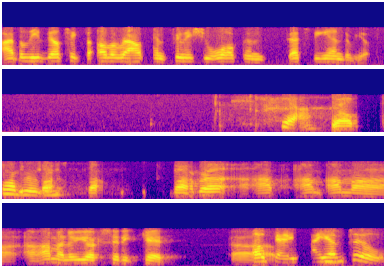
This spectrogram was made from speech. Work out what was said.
I believe they'll take the other route and finish you off, and that's the end of you. Yeah. Well, Go ahead, Ruben. Ba- Ba- Barbara, I'm I'm I'm uh I'm a New York City kid. Uh, okay, I am too.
